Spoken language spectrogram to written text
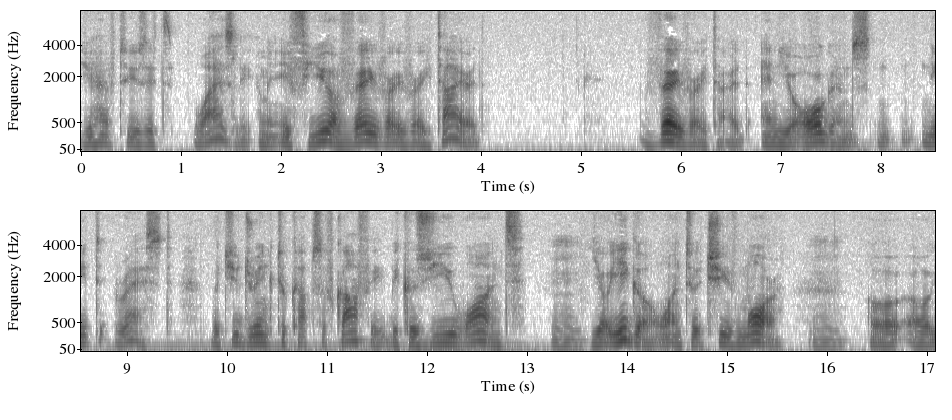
you have to use it wisely. I mean, if you are very very very tired, very very tired, and your organs n- need rest, but you drink two cups of coffee because you want Mhm. your ego want to achieve more Mm. or, or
